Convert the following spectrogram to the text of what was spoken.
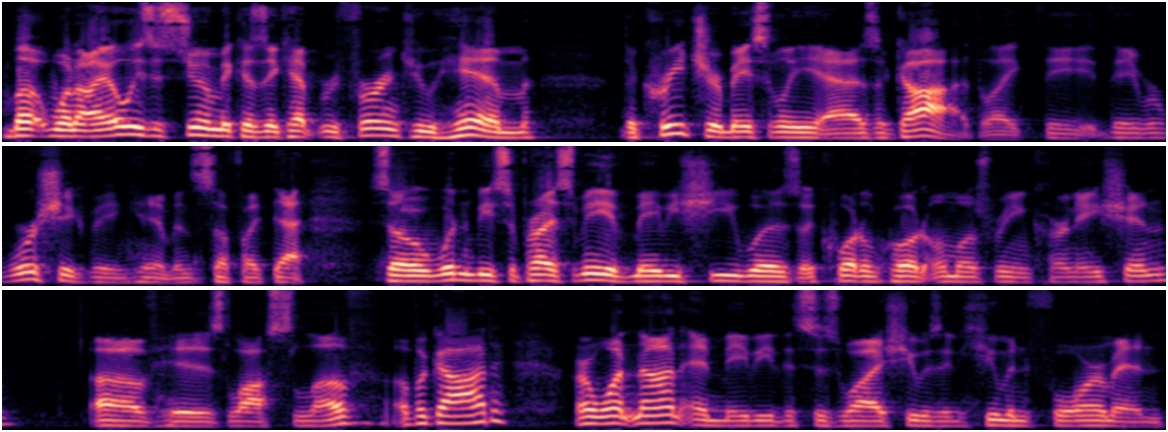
but what I always assumed because they kept referring to him, the creature, basically as a god, like they they were worshiping him and stuff like that. So it wouldn't be surprised to me if maybe she was a quote unquote almost reincarnation of his lost love of a god or whatnot, and maybe this is why she was in human form and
